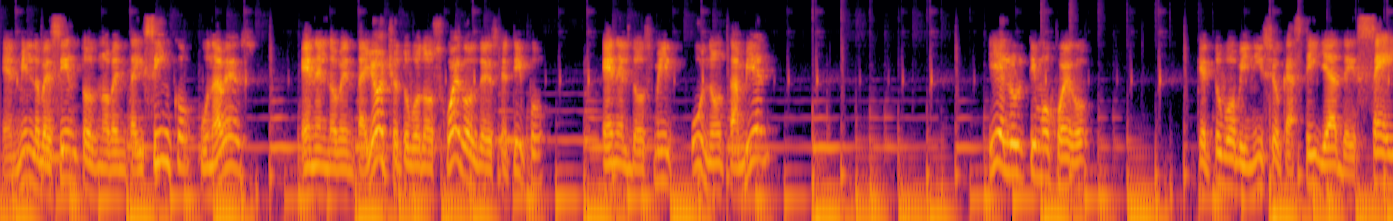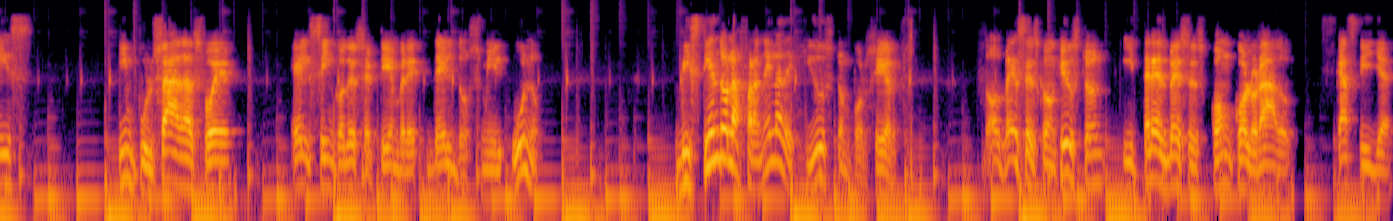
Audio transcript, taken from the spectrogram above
En 1995, una vez. En el 98 tuvo dos juegos de este tipo. En el 2001 también. Y el último juego que tuvo Vinicio Castilla de seis impulsadas fue el 5 de septiembre del 2001 vistiendo la franela de Houston, por cierto. Dos veces con Houston y tres veces con Colorado, Castilla.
